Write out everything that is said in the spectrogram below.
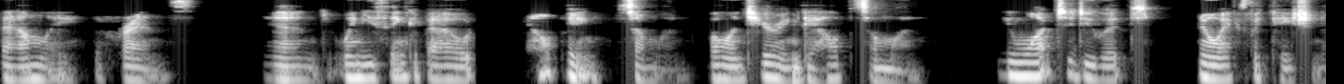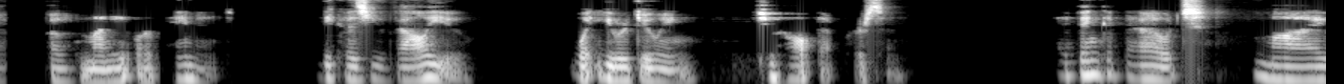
family, the friends. And when you think about helping someone, volunteering to help someone, you want to do it no expectation of money or payment because you value what you are doing to help that person. I think about my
